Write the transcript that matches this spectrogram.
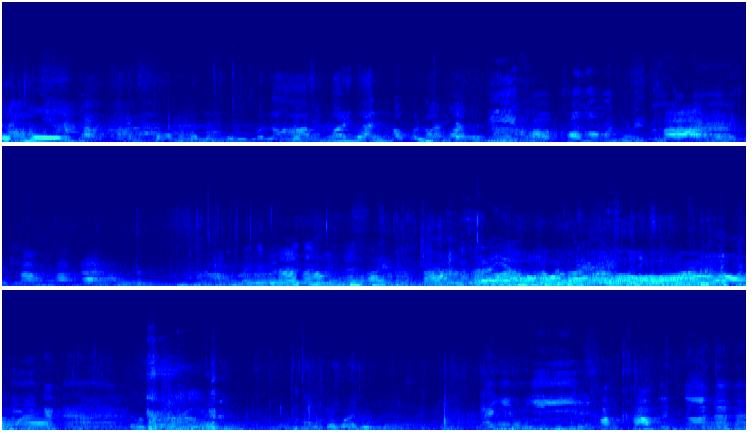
หกโมงค่ะเห็นบอกว่าหกโมงคนร้องจันทร์เขาก็ร้องหลังจากหกโมงขอขอมองมันที่ไม่ทานทำทำได้ครับฮะอะไรอะต้องมีกันนะอายิ้มยี่คำขำเล็กน้อยนะฮะ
